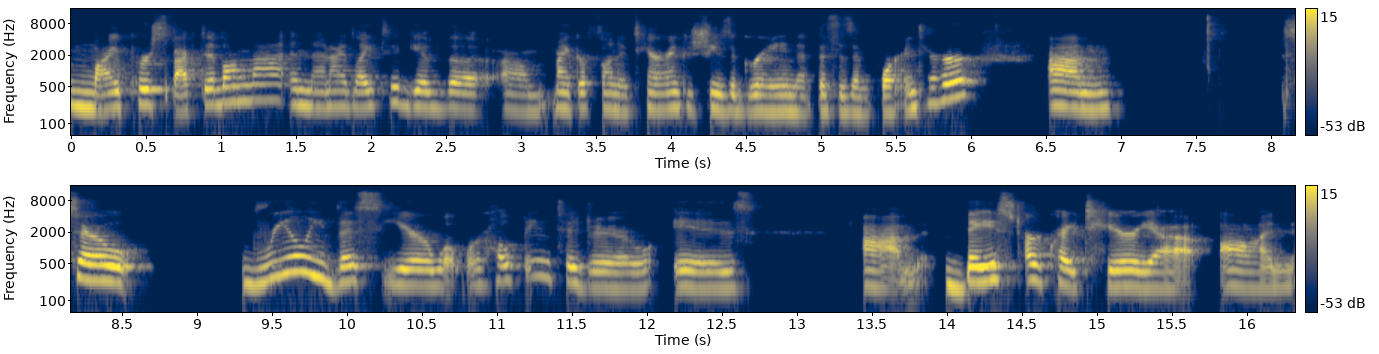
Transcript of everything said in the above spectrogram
my perspective on that. And then I'd like to give the um, microphone to Taryn because she's agreeing that this is important to her. Um, so really this year, what we're hoping to do is um, based our criteria on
